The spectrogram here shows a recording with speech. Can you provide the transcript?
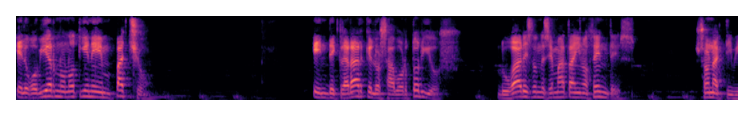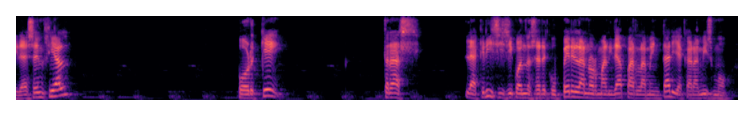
el gobierno no tiene empacho en declarar que los abortorios, lugares donde se mata a inocentes, son actividad esencial, ¿por qué tras la crisis y cuando se recupere la normalidad parlamentaria, que ahora mismo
